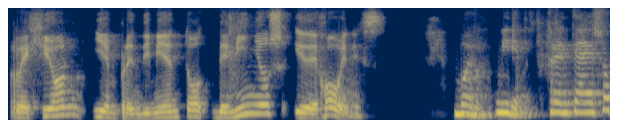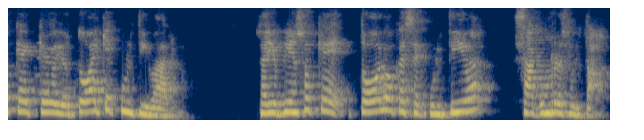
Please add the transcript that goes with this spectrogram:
región y emprendimiento de niños y de jóvenes. Bueno, mire, frente a eso, ¿qué creo yo? Todo hay que cultivarlo. O sea, yo pienso que todo lo que se cultiva saca un resultado.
